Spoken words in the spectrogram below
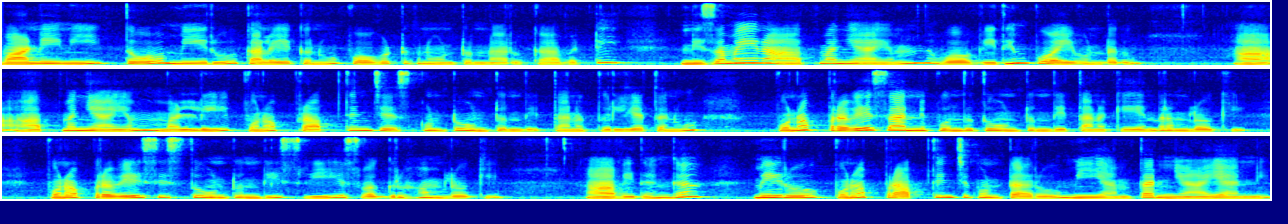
వాణినితో మీరు కలయికను పోగొట్టుకుని ఉంటున్నారు. కాబట్టి నిజమైన ఆత్మన్యాయం ఓ విధింపు అయి ఉండదు. ఆ ఆత్మన్యాయం మళ్ళీ పునఃప్రాప్తం చేసుకుంటూ ఉంటుంది. తన తుల్యతను పునఃప్రవేశాన్ని పొందుతూ ఉంటుంది తన కేంద్రంలోకి. పునఃప్రవేశిస్తూ ఉంటుంది స్వీయ స్వగృహంలోకి. ఆ విధంగా మీరు పునఃప్రాప్తించుకుంటారు మీ అంతర్న్యాయాన్ని.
